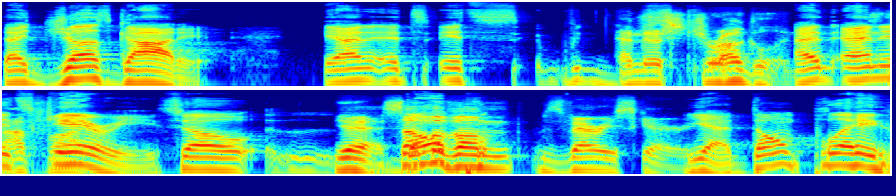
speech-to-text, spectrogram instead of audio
that just got it, and it's it's and they're struggling. and and It's it's, not fun. scary. So yeah, some of them is very scary. yeah, don't play.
